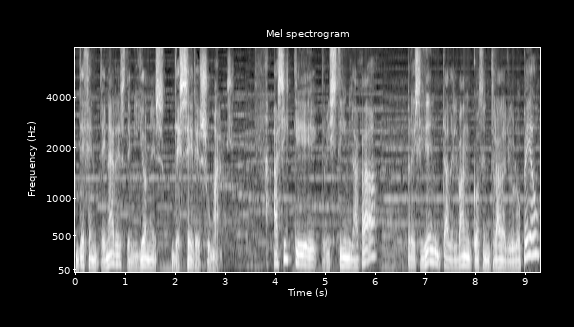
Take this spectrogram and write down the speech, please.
de centenares de millones de seres humanos. Así que Christine Lagarde, presidenta del Banco Central Europeo,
